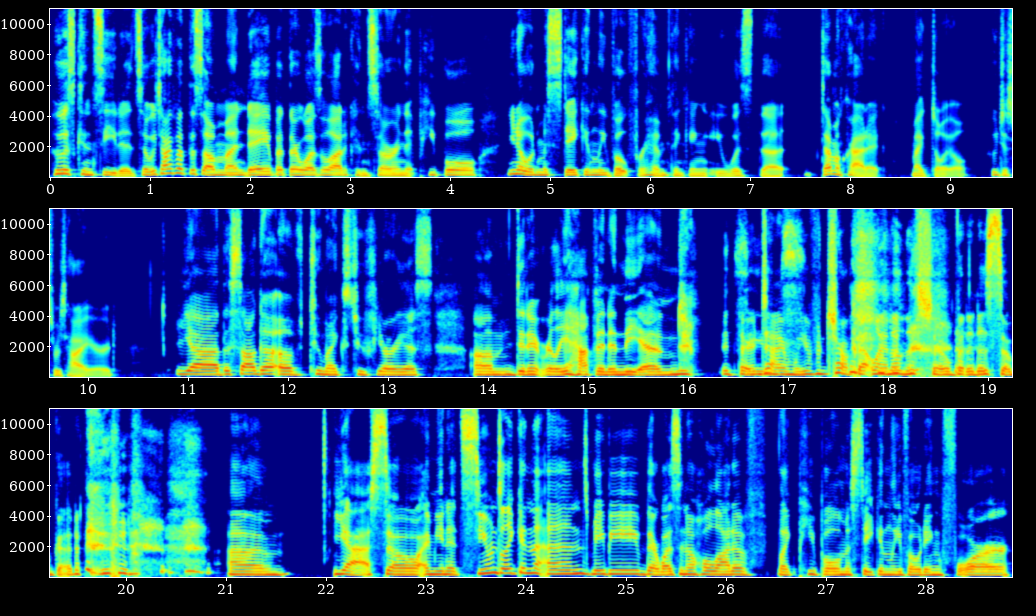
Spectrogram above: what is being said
who has conceded. So we talked about this on Monday, but there was a lot of concern that people, you know, would mistakenly vote for him thinking it was the Democratic Mike Doyle, who just retired. Yeah, the saga of Two Mikes Too Furious um, didn't really happen in the end. It Third seems. time we've dropped that line on this show, but it is so good. um, yeah, so I mean, it seemed like in the end, maybe there wasn't a whole lot of like people mistakenly voting for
